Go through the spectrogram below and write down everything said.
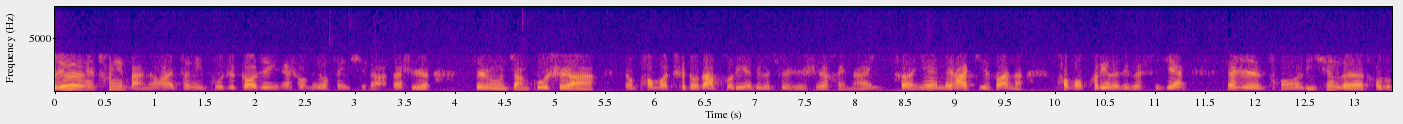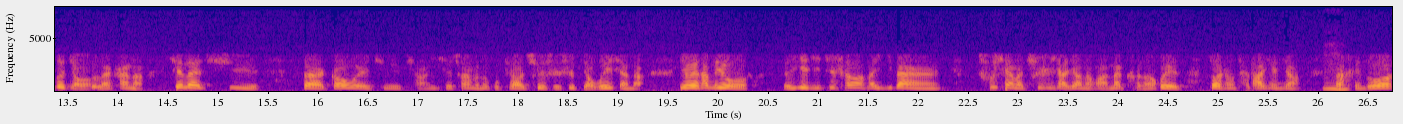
我觉得创业板的话，整体估值高，这应该说没有分歧的。但是，这种讲故事啊，这种泡沫吹多大破裂，这个确实是很难预测，因为没法计算呢泡沫破裂的这个时间。但是从理性的投资的角度来看呢，现在去在高位去抢一些创业板的股票，确实是比较危险的，因为它没有呃业绩支撑。那一旦出现了趋势下降的话，那可能会造成踩踏现象。那很多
